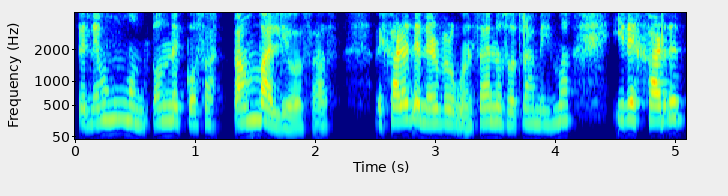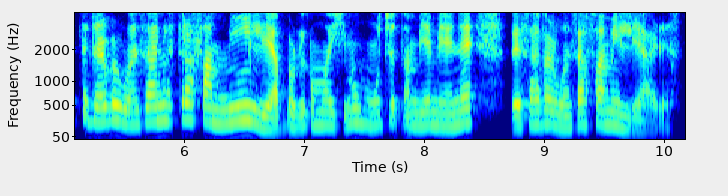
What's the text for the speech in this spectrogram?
tenemos un montón de cosas tan valiosas dejar de tener vergüenza de nosotras mismas y dejar de tener vergüenza de nuestra familia, porque como dijimos mucho también viene de esas vergüenzas familiares.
